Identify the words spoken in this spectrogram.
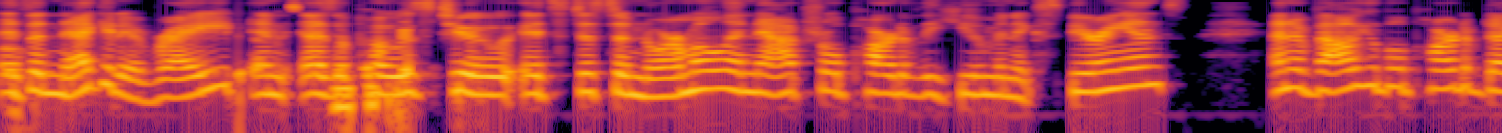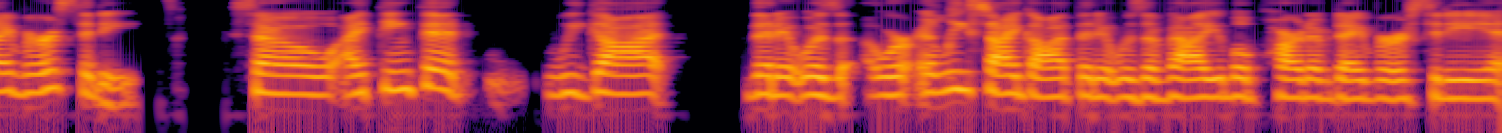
It's a negative, right? And as opposed to it's just a normal and natural part of the human experience and a valuable part of diversity. So I think that we got that it was, or at least I got that it was a valuable part of diversity.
